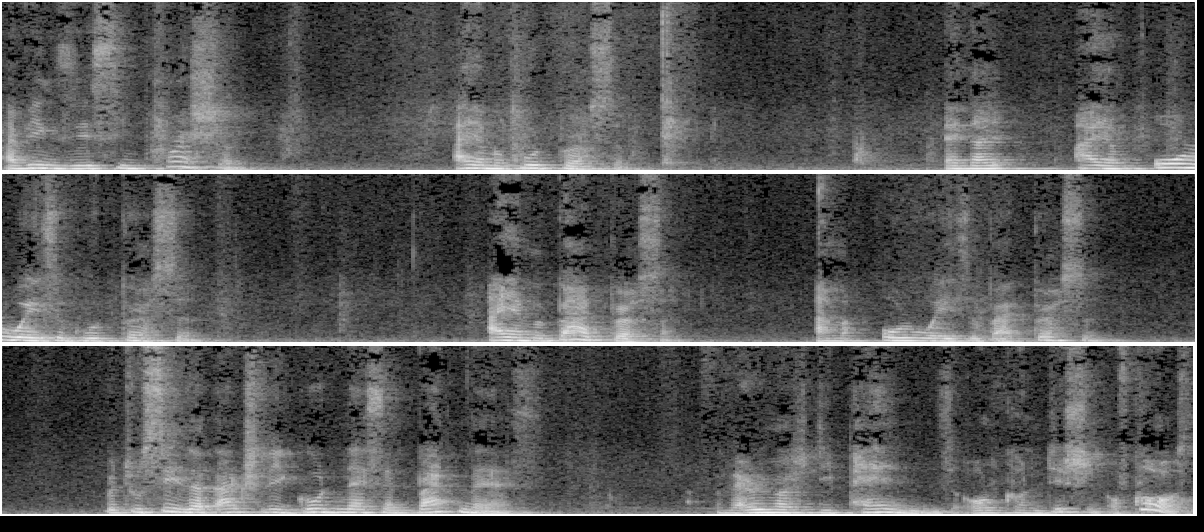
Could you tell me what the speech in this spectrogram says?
Having this impression I am a good person. And I, I am always a good person. I am a bad person. I'm always a bad person. But you see that actually goodness and badness very much depends on condition. Of course,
